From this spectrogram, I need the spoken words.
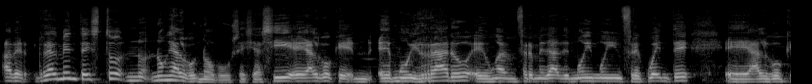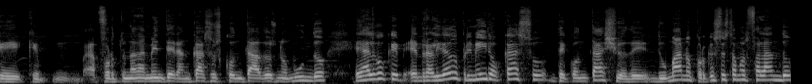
A ver, realmente isto no, non é algo novo, ou seja, así é algo que é moi raro, é unha enfermedade moi moi infrecuente, é algo que, que afortunadamente eran casos contados no mundo, é algo que en realidad o primeiro caso de contagio de, de humano, porque isto estamos falando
